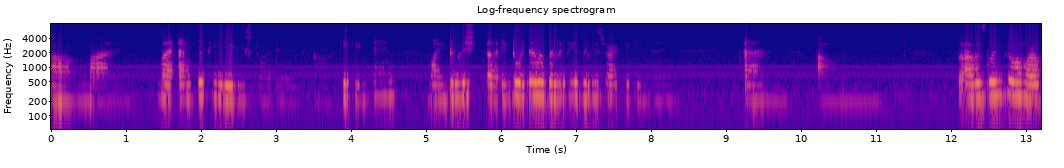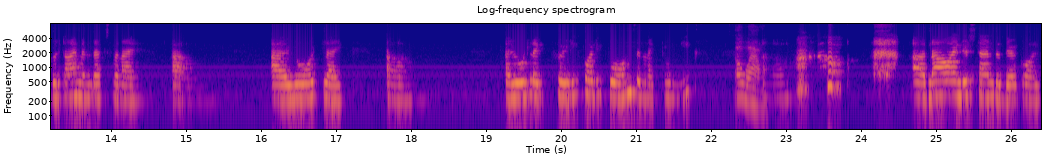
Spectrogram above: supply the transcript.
Um, my my empathy really started uh, kicking in my intuition, uh, intuitive abilities really started kicking in, and so I was going through a horrible time, and that's when I um, I wrote like um, I wrote like 30, 40 poems in like two weeks. Oh wow! Uh, uh, now I understand that they're called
